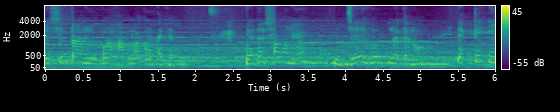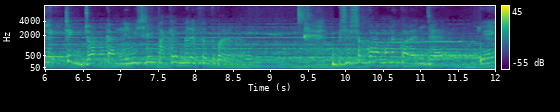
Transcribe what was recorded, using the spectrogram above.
বেশি প্রাণীর উপর হামলা করে থাকে। এদের সামনে যেই হোক না কেন, একটি ইলেকট্রিক জটকা নিমিশেই তাকে মেরে ফেলতে পারে। বিশেষজ্ঞরা মনে করেন যে এই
